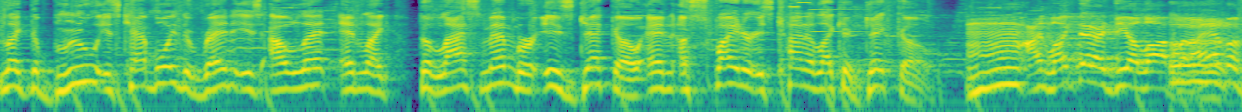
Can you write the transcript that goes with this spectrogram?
like the blue is Catboy, the red is Owlette, and like the last member is Gecko, and a spider is kind of like a gecko. Mm, I like that idea a lot, but I have a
